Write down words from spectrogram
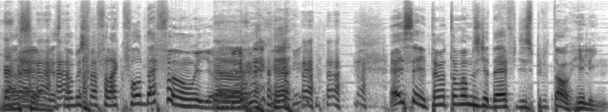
Ah, só. Porque senão o bicho vai falar que foi o Defão aí, ó. É isso aí, então, então vamos de Def de Spiritual Healing.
